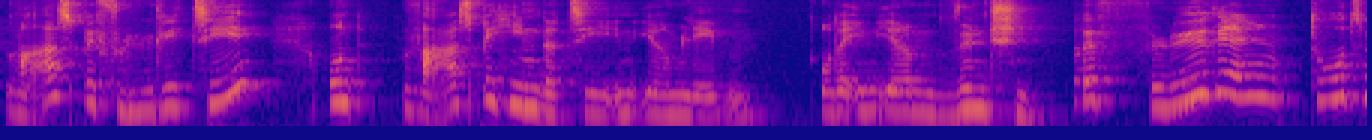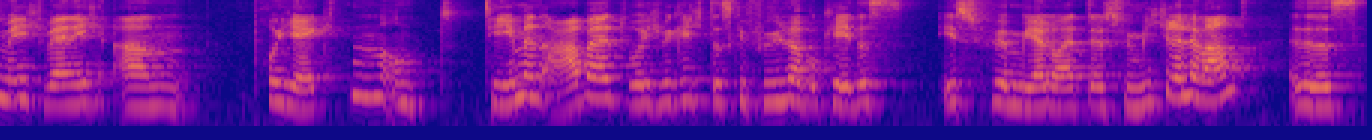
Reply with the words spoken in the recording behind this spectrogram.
was beflügelt Sie und was behindert Sie in Ihrem Leben oder in Ihrem Wünschen? Beflügeln tut mich, wenn ich an Projekten und Themen arbeite, wo ich wirklich das Gefühl habe, okay, das ist für mehr Leute als für mich relevant. Also das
